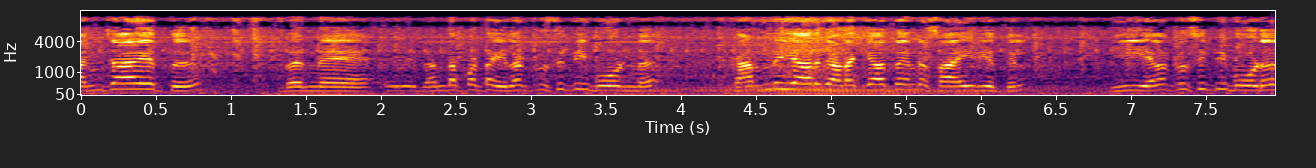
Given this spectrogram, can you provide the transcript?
പഞ്ചായത്ത് പിന്നെ ബന്ധപ്പെട്ട ഇലക്ട്രിസിറ്റി ബോർഡിന് കറണ്ട് ചാർജ് അടയ്ക്കാത്തതിന്റെ സാഹചര്യത്തിൽ ഈ ഇലക്ട്രിസിറ്റി ബോർഡ്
